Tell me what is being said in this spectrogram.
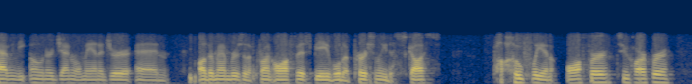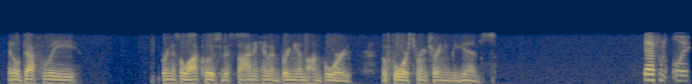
having the owner, general manager, and other members of the front office be able to personally discuss, hopefully, an offer to Harper, it'll definitely bring us a lot closer to signing him and bringing him on board before spring training begins. Definitely.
